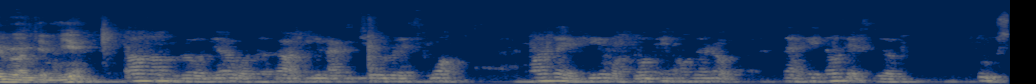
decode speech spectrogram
everyone can hear? Long, long ago, there was a god he liked to raise worms. One day he was walking on the road, then he noticed the bush.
